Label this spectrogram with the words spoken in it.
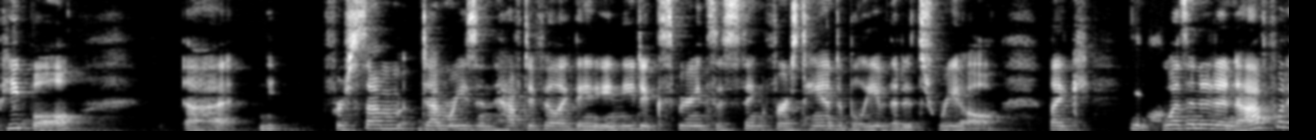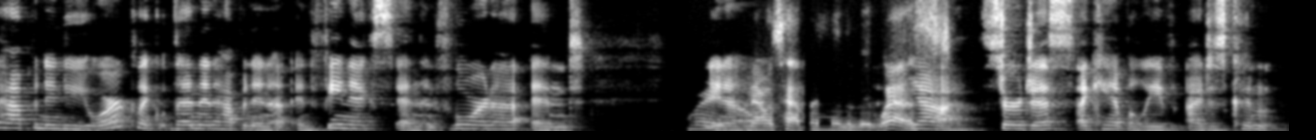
people, uh, for some dumb reason, have to feel like they need to experience this thing firsthand to believe that it's real? Like, yeah. wasn't it enough what happened in New York? Like, then it happened in, uh, in Phoenix and then Florida and Right. You know, now it's happening in the Midwest. Yeah. Sturgis. I can't believe I just couldn't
